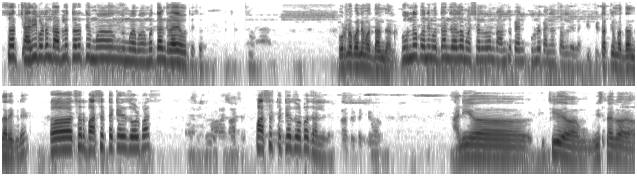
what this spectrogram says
सर चारही बटन दाबलं तर ते म- म- मतदान ग्राह्य होते सर. पूर्णपणे मतदान झालं? पूर्णपणे मतदान झालं. मशालवर आमचं पॅन पूर्ण पॅनल चाललेलं आहे. किती टक्के मतदान झालं इकडे? अ, सर बासष्ट टक्के जवळपास. पासष्ट टक्के जवळपास झालेलं आहे. आणि अं, इथे अं, वीस नगर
